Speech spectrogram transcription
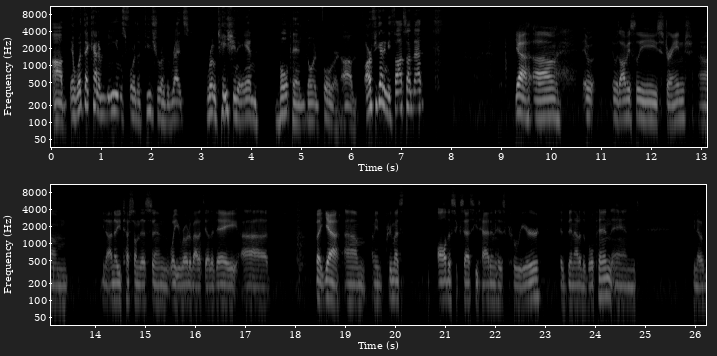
um, and what that kind of means for the future of the Reds rotation and bullpen going forward. Um, Arf, you got any thoughts on that? Yeah, um, it, it was obviously strange. Um, you know, I know you touched on this and what you wrote about it the other day. Uh, but yeah, um, I mean, pretty much all the success he's had in his career has been out of the bullpen, and you know,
